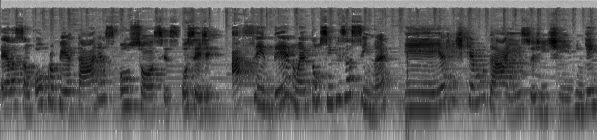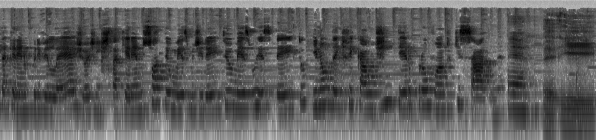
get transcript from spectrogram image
elas são ou proprietárias ou sócias. Ou seja, ascender não é tão simples assim, né? E a gente quer mudar isso, a gente ninguém está querendo privilégio, a gente está querendo só ter o mesmo direito e o mesmo respeito e não ter que ficar o dia inteiro provando que sabe, né? É. é e,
